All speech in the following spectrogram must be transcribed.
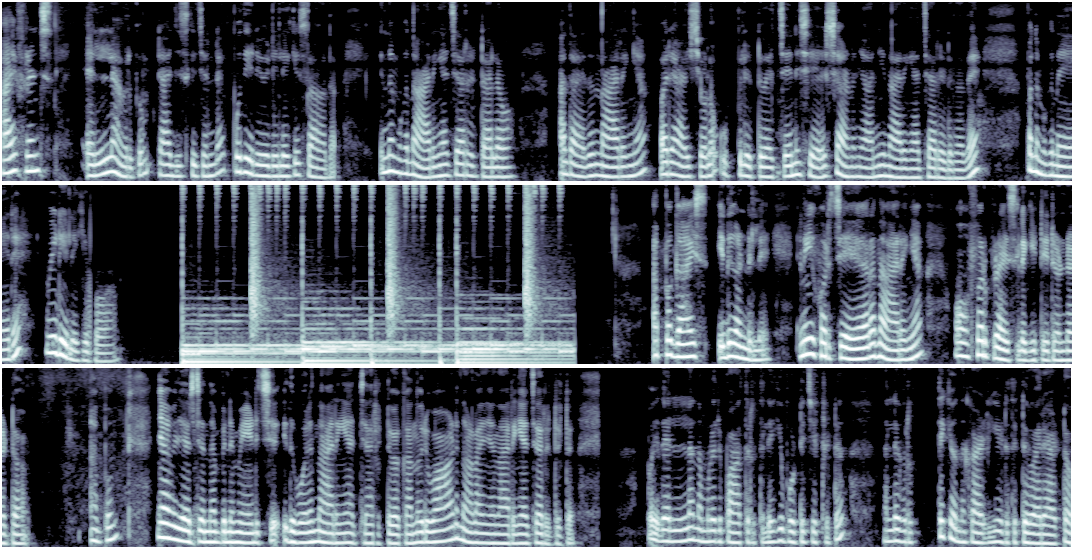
Hi friends എല്ലാവർക്കും രാജേഷ് കിച്ചന്റെ പുതിയൊരു വീഡിയോയിലേക്ക് സ്വാഗതം. ഇന്ന് നമുക്ക് നാരങ്ങാച്ചാർ ഇട്ടാലോ? അതായത് നാരങ്ങ ഒരാഴ്ചയോളം ഉപ്പിലിട്ട് വെച്ചതിന് ശേഷമാണ് ഞാൻ ഈ നാരങ്ങാച്ചാർ ഇടുന്നത്. അപ്പോൾ നമുക്ക് നേരെ വീഡിയോയിലേക്ക് പോവാം. അപ്പോൾ ഗായ്സ് ഇത് കണ്ടില്ലേ? എനിക്ക് കുറച്ചേറെ നാരങ്ങ ഓഫർ പ്രൈസിൽ കിട്ടിയിട്ടുണ്ട് കേട്ടോ. അപ്പം ഞാൻ വിചാരിച്ചെന്നാൽ പിന്നെ മേടിച്ച് ഇതുപോലെ നാരങ്ങ അച്ചാറിട്ട് വെക്കാമെന്ന് ഒരുപാട് നാളായി ഞാൻ നാരങ്ങ അച്ചാറിട്ടിട്ട് അപ്പോൾ ഇതെല്ലാം നമ്മളൊരു പാത്രത്തിലേക്ക് പൊട്ടിച്ചിട്ടിട്ട് നല്ല വൃത്തിക്കൊന്ന് കഴുകിയെടുത്തിട്ട് വരാം കേട്ടോ.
